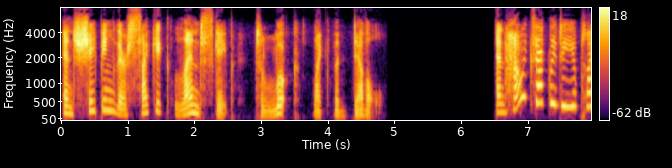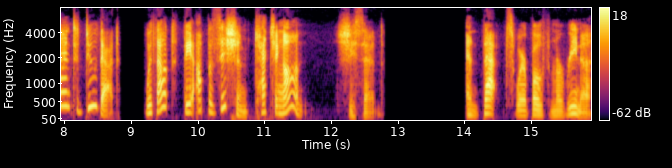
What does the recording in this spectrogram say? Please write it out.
and shaping their psychic landscape to look like the devil. And how exactly do you plan to do that without the opposition catching on? she said. And that's where both Marina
